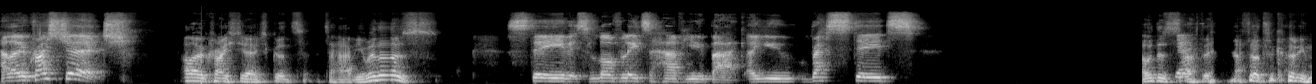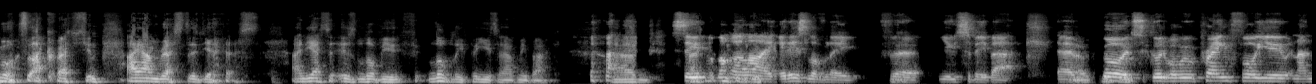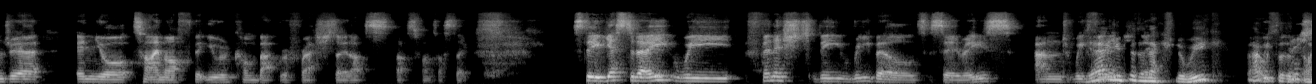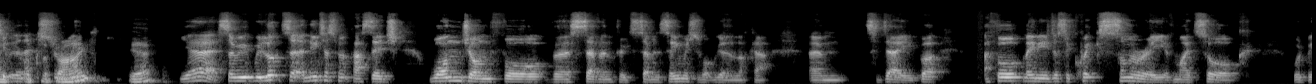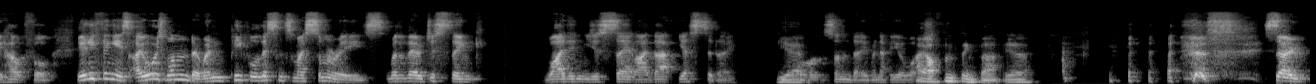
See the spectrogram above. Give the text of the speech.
Hello, Christchurch. Hello, Christchurch. Good to have you with us. Steve, it's lovely to have you back. Are you rested? Oh, there's, yeah. I thought there was going to be more to that question. I am rested, yes. And yes, it is lovely, lovely for you to have me back. Um, Steve, I'm not going to lie, it is lovely for you to be back. Um, no, good, good. Well, we were praying for you and Andrea in your time off that you would come back refreshed. So that's that's fantastic. Steve, yesterday we finished the rebuild series, and we yeah, you did an extra week. That was a nice an extra surprise. Week. Yeah, yeah. So we, we looked at a New Testament passage, one John four verse seven through to seventeen, which is what we're going to look at um, today. But I thought maybe just a quick summary of my talk would be helpful. The only thing is, I always wonder when people listen to my summaries whether they would just think, "Why didn't you just say it like that yesterday?" Yeah, or on Sunday, whenever you're watching. I often think that. Yeah. so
